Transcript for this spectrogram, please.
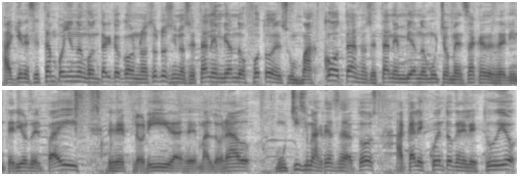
a quienes se están poniendo en contacto con nosotros y nos están enviando fotos de sus mascotas, nos están enviando muchos mensajes desde el interior del país, desde Florida, desde Maldonado. Muchísimas gracias a todos. Acá les cuento que en el estudio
